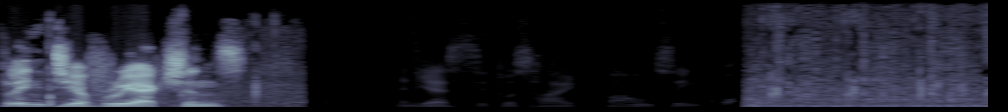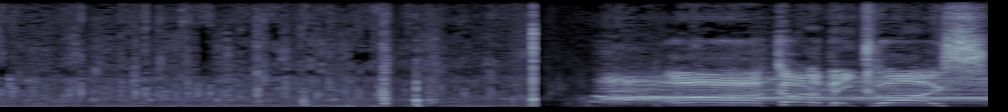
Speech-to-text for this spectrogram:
Plenty of reactions. Oh, gotta be close.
